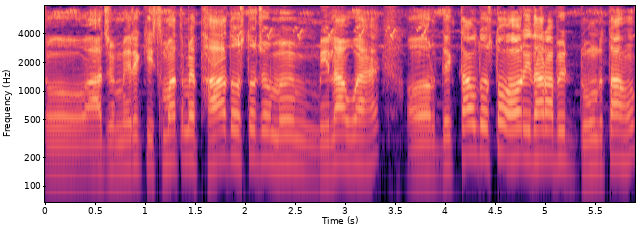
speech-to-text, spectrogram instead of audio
तो आज मेरे किस्मत में था दोस्तों, जो मिला हुआ है। और देखता हूँ दोस्तों, और इधर अभी ढूंढता हूँ।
